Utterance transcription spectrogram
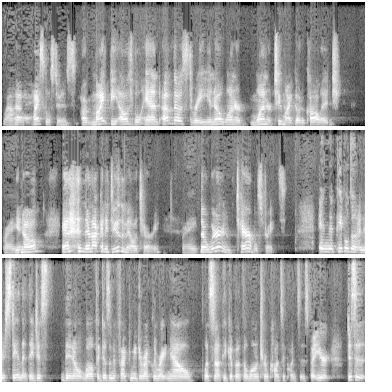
Wow. Uh, high school students are, might be eligible, and of those three, you know, one or one or two might go to college. Right. You know, and, and they're not going to do the military. Right. So we're in terrible straits. And the people don't understand that. They just they don't. Well, if it doesn't affect me directly right now, let's not think about the long term consequences. But you're just a,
